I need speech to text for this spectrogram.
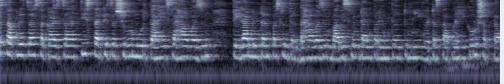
स्थापनेचा सकाळचा तीस तारखेचा शुभ मुहूर्त आहे. सहा वाजून तेरा मिनिटांपासून तर दहा वाजून बावीस मिनिटांपर्यंत तुम्ही घटस्थापना ही करू शकता.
